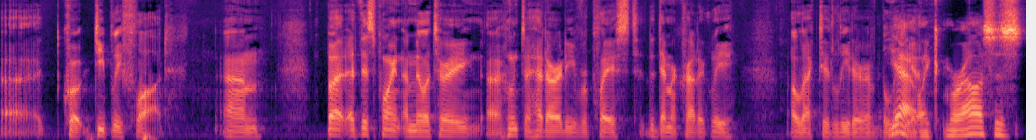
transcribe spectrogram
uh, quote, deeply flawed. Um, but at this point, a military uh, junta had already replaced the democratically elected leader of Bolivia. yeah, like Morales is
